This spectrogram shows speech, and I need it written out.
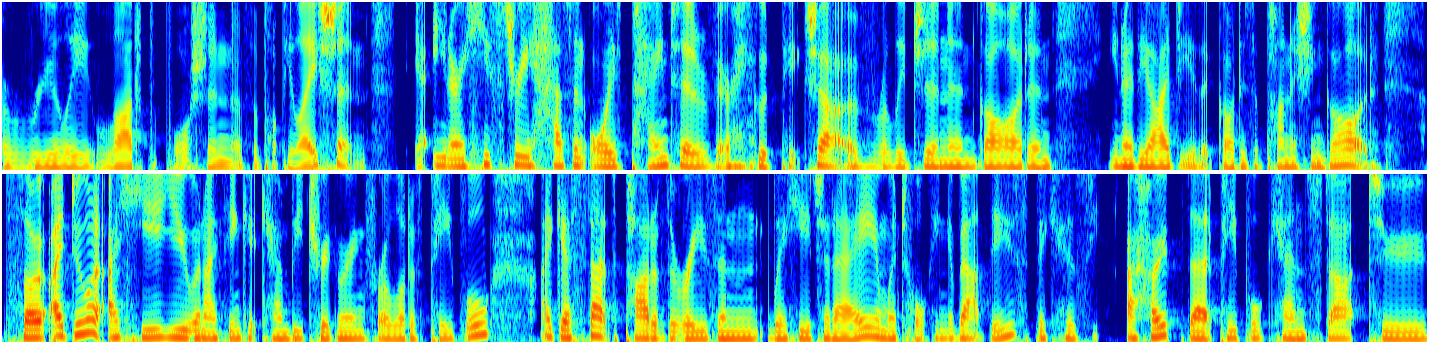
a really large proportion of the population. You know, history hasn't always painted a very good picture of religion and God and you know, the idea that God is a punishing God. So I do, I hear you, and I think it can be triggering for a lot of people. I guess that's part of the reason we're here today and we're talking about this because I hope that people can start to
